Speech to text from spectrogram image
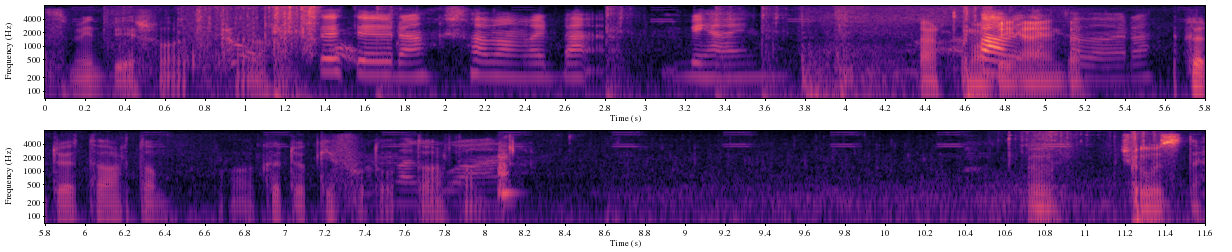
Ez mind bés volt. Ja. Kötőre, s ha van vagy be- behind. Tartom a coverra. Kötőt tartom. A kötő kifutót tartom. Magukban. Csúszd.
